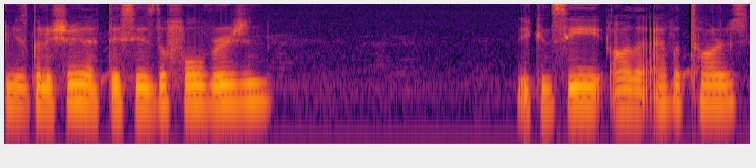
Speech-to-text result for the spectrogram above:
I'm just going to show you that this is the full version. You can see all the avatars.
